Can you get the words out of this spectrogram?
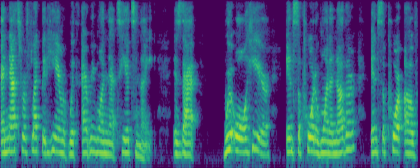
And that's reflected here with everyone that's here tonight is that we're all here in support of one another in support of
